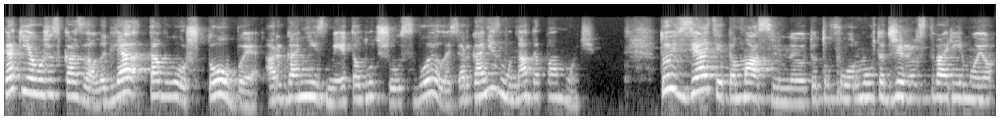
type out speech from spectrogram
Как я уже сказала, для того, чтобы организме это лучше усвоилось, организму надо помочь. То есть взять эту масляную, вот эту форму, вот эту жирорастворимую,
